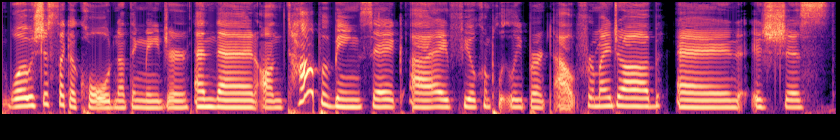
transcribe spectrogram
well, it was just like a cold, nothing major. And then on top of being sick, I feel completely burnt out for my job. And it's just,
